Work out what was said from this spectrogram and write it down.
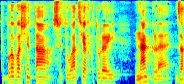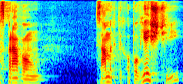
to była właśnie ta sytuacja, w której nagle za sprawą samych tych opowieści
